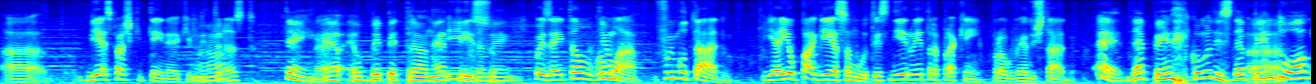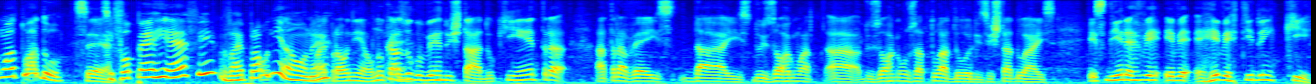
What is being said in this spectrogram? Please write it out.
A Biesp acho que tem, né? A equipe uhum. de trânsito. Tem, né? é, é, o BPTran, né? Isso. Pois é, então vamos um... lá. Fui multado. E aí eu paguei essa multa. Esse dinheiro entra para quem? Para o governo do estado? É, depende, como eu disse, depende uhum. do órgão atuador. Certo. Se for PRF, vai para a União, né? Vai para a União. No caso é. do governo do estado, o que entra através das, dos, órgãos, a, dos órgãos atuadores estaduais, esse dinheiro é, é revertido em que?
